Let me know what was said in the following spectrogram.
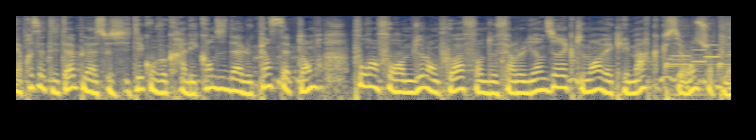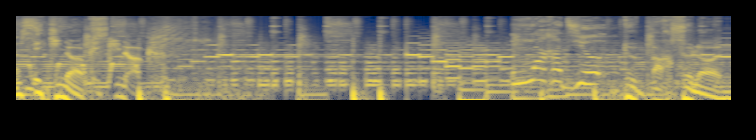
Et après cette étape, la société convoquera les candidats le 15 septembre pour un forum de l'emploi afin de faire le lien directement avec les marques qui seront sur place. Equinox, La radio. de Barcelone.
